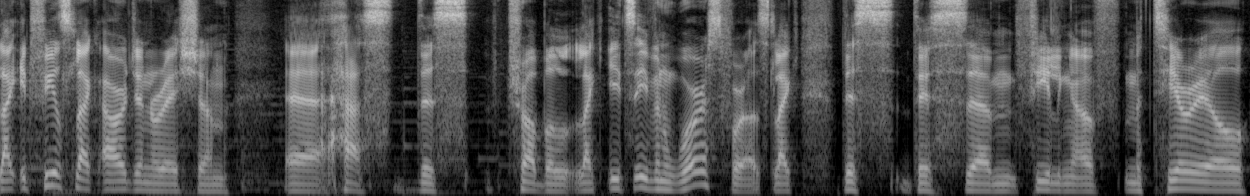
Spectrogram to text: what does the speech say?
Like it feels like our generation uh, has this trouble like it's even worse for us like this this um, feeling of material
